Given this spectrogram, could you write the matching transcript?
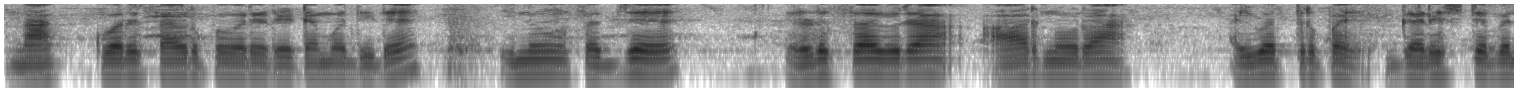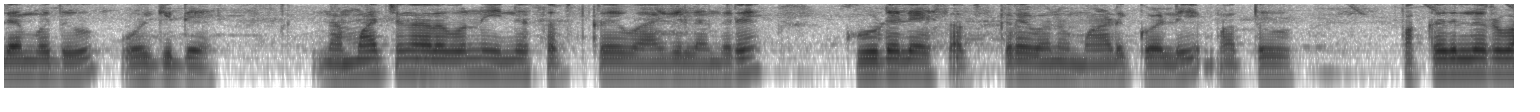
ನಾಲ್ಕೂವರೆ ಸಾವಿರ ರೂಪಾಯಿವರೆ ರೇಟ್ ಎಂಬುದಿದೆ. ಇನ್ನು ಸಜ್ಜೆ ಎರಡು ಸಾವಿರ ಆರುನೂರ ಐವತ್ತು ರೂಪಾಯಿ ಗರಿಷ್ಠ ಬೆಲೆ ಎಂಬುದು ಹೋಗಿದೆ. ನಮ್ಮ ಚಾನಲವನ್ನು ಇನ್ನೂ ಸಬ್ಸ್ಕ್ರೈಬ್ ಆಗಿಲ್ಲ ಅಂದರೆ ಕೂಡಲೇ ಸಬ್ಸ್ಕ್ರೈಬನ್ನು ಮಾಡಿಕೊಳ್ಳಿ ಮತ್ತು ಪಕ್ಕದಲ್ಲಿರುವ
